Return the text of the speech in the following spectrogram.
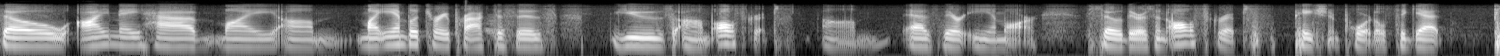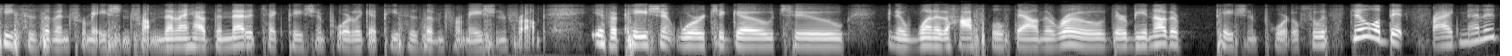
So I may have my um, my ambulatory practices use um, Allscripts um, as their EMR. So there's an Allscripts patient portal to get pieces of information from. Then I have the Meditech patient portal to get pieces of information from. If a patient were to go to, you know, one of the hospitals down the road, there'd be another patient portal. So it's still a bit fragmented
